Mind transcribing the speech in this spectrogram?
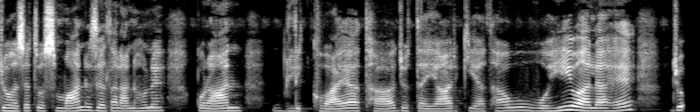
جو حضرت عثمان رضی اللہ عنہ نے قرآن لکھوایا تھا، جو تیار کیا تھا، وہ وہی والا ہے جو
